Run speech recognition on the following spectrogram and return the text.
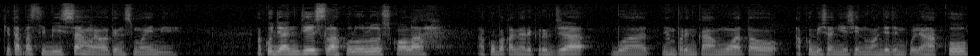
Kita pasti bisa ngelewatin semua ini. Aku janji setelah aku lulus sekolah aku bakal nyari kerja buat nyamperin kamu atau aku bisa nyisin uang jajan kuliah aku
